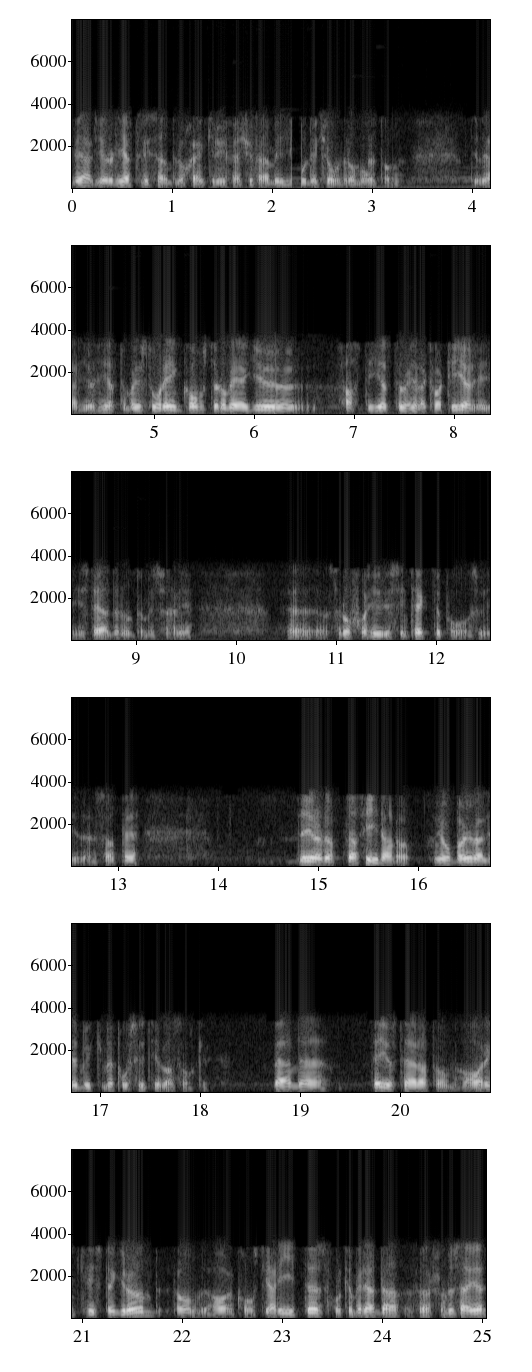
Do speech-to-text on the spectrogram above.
välgörenhet till exempel och skänker ungefär 25 miljoner kronor om året till välgörenhet. De har ju stora inkomster, de äger ju fastigheter och hela kvarter i städer runt om i Sverige. Eh, så de får hyresintäkter på och så vidare. Så att det, det är den öppna sidan då. De jobbar ju väldigt mycket med positiva saker. Men eh, det är just det här att de har en kristen grund, de har konstiga riter som folk kan bli rädda för som du säger.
